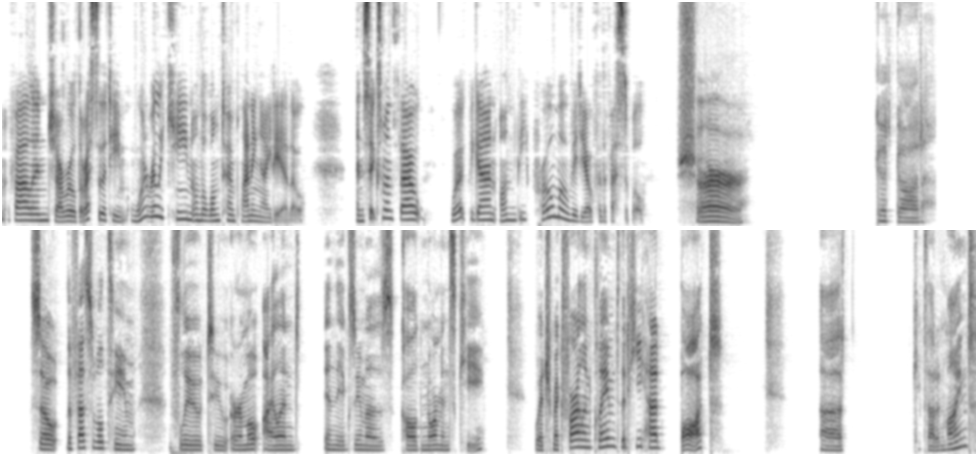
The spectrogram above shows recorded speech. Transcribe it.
McFarland, Ja Rule, the rest of the team weren't really keen on the long term planning idea though. And six months out, work began on the promo video for the festival. Sure. Good God. So the festival team flew to a remote island in the Exumas called Norman's Cay, which McFarland claimed that he had bought. Uh, keep that in mind.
